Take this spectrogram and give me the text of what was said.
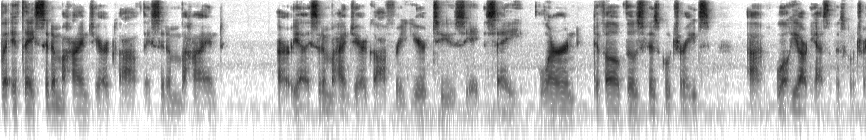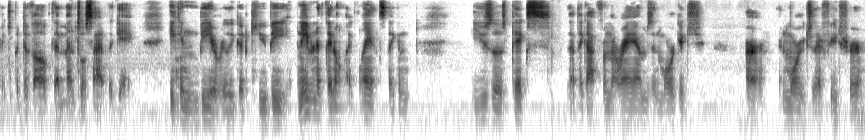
But if they sit him behind Jared Goff, they sit him behind, or yeah, they sit him behind Jared Goff for a year to say, say learn, develop those physical traits. Uh, well, he already has the physical traits, but develop that mental side of the game. He can be a really good QB, and even if they don't like Lance, they can use those picks that they got from the Rams and mortgage or and mortgage their future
